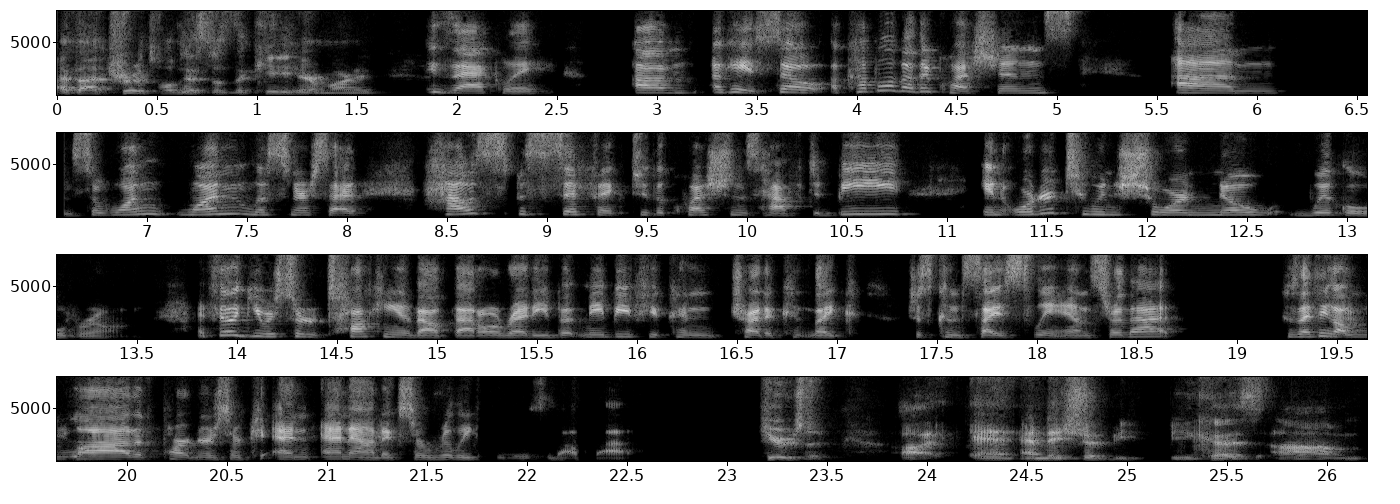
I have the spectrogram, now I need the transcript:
I thought truthfulness was the key here, Marty. Exactly. Um, okay, so a couple of other questions. Um, so one one listener said, "How specific do the questions have to be in order to ensure no wiggle room?" I feel like you were sort of talking about that already, but maybe if you can try to like just concisely answer that, because I think a lot of partners are and, and addicts are really curious about that. Hugely, uh, and, and they should be because um,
